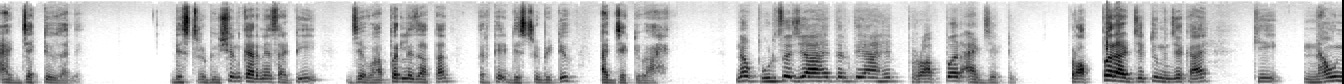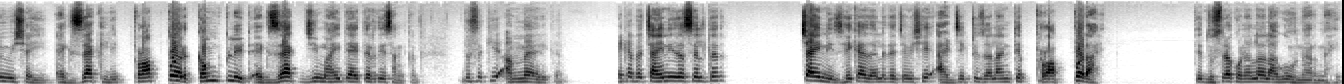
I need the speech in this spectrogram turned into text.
ॲडजेक्टिव्ह झाले. डिस्ट्रीब्युशन करण्यासाठी जे वापरले जातात तर ते डिस्ट्रीब्युटिव्ह ॲडजेक्टिव्ह आहे. ना पुढचं जे आहे तर ते आहे प्रॉपर ॲडजेक्टिव्ह प्रॉपर ॲडजेक्टिव्ह म्हणजे काय? की नाऊनविषयी एक्झॅक्टली प्रॉपर कंप्लीट एक्झॅक्ट जी माहिती आहे तर ती सांगतात. जसं की अमेरिकन. एखादा चायनीज असेल तर चायनीज हे काय झालं? त्याच्याविषयी ॲडजेक्टिव्ह झालं आणि ते प्रॉपर आहे. ते दुसऱ्या कोणाला लागू होणार नाही.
